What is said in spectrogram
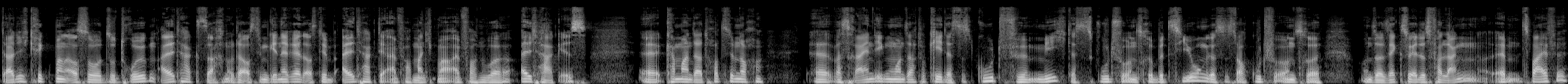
dadurch kriegt man aus so, so drögen Alltagssachen oder aus dem generell aus dem Alltag, der einfach manchmal einfach nur Alltag ist, äh, kann man da trotzdem noch äh, was reinlegen, wo man sagt, okay, das ist gut für mich, das ist gut für unsere Beziehung, das ist auch gut für unsere unser sexuelles Verlangen ähm, Zweifel,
